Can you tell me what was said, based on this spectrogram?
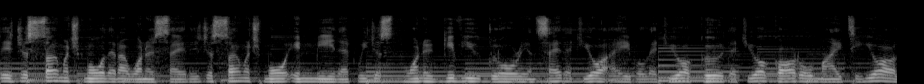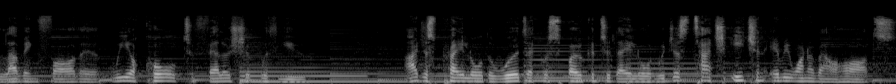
there's just so much more that I want to say. There's just so much more in me that we just want to give you glory and say that you are able, that you are good, that you are God Almighty, you are a loving Father. We are called to fellowship with you. I just pray, Lord, the words that were spoken today, Lord, would just touch each and every one of our hearts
